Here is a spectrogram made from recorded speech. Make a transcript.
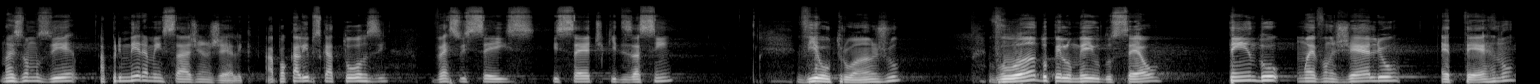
nós vamos ver a primeira mensagem angélica, Apocalipse 14, versos 6 e 7, que diz assim: Vi outro anjo voando pelo meio do céu, tendo um evangelho eterno,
